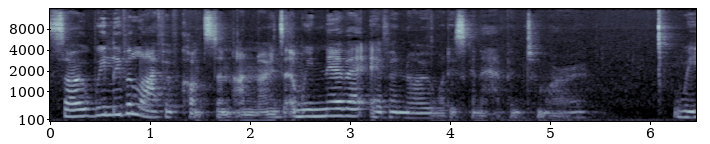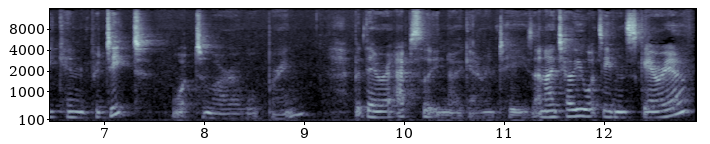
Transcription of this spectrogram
So we live a life of constant unknowns and we never ever know what is going to happen tomorrow. We can predict what tomorrow will bring, but there are absolutely no guarantees. And I tell you what's even scarier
